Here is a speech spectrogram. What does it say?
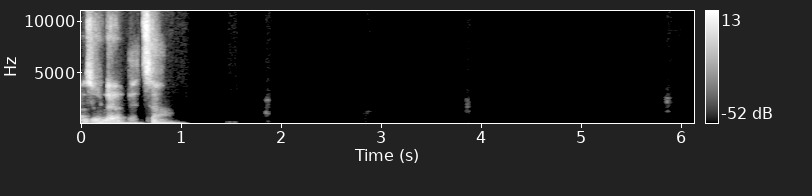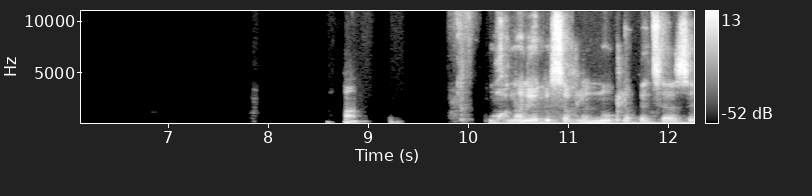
אז עולה הפצע. נכון. מוכנה להיות בסבלנות לפצע הזה?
